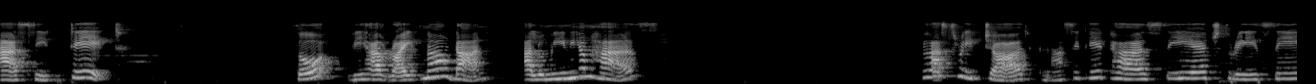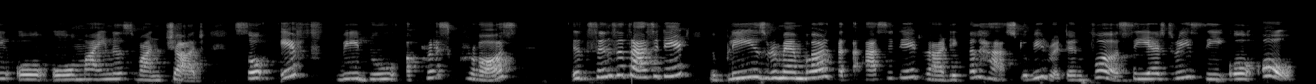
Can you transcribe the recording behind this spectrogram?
acetate. So we have right now done aluminium has plus 3 charge and acetate has CH3COO minus 1 charge. So if we do a crisscross, it, since it's acetate, please remember that the acetate radical has to be written first, CH3COO.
